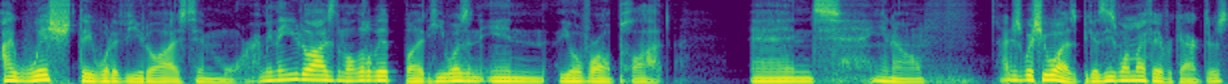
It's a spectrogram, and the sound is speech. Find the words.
I wish they would have utilized him more. I mean, they utilized him a little bit, but he wasn't in the overall plot. And, you know, I just wish he was because he's one of my favorite characters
